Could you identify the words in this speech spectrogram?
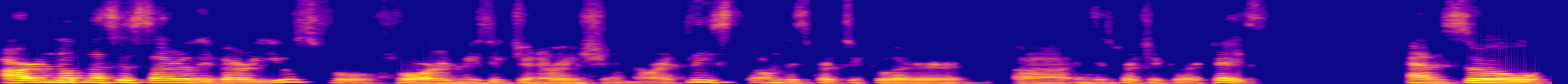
are not necessarily very useful for music generation, or at least on this particular uh, in this particular case. And so,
